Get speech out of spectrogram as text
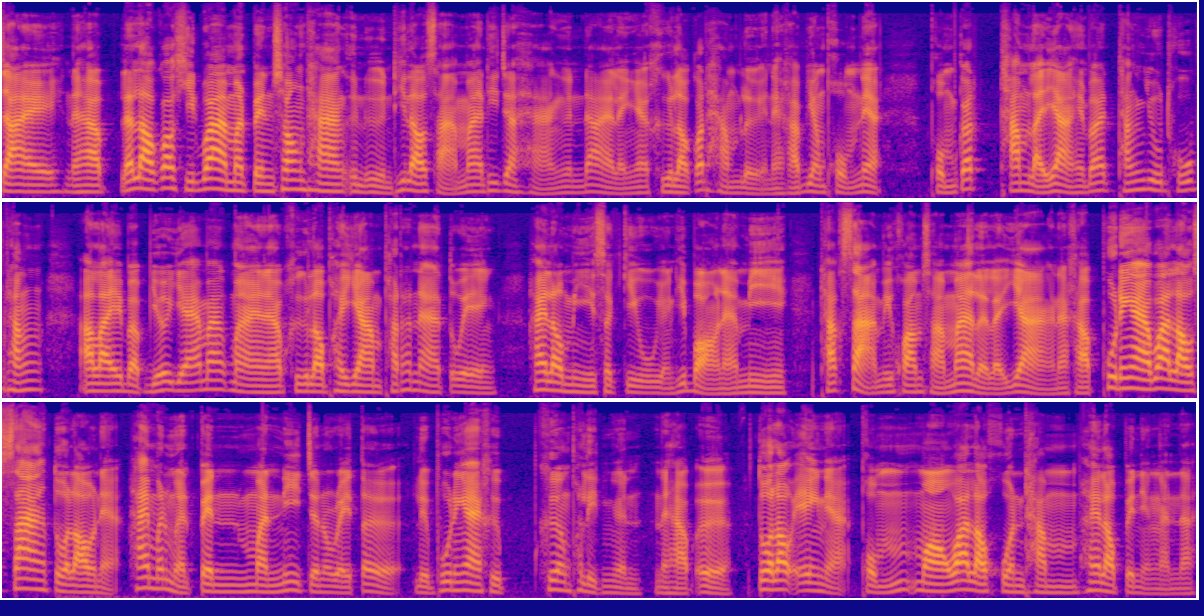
ใจนะครับแล้วเราก็คิดว่ามันเป็นช่องทางอื่น ๆ ที่เราสามารถที่จะหาเงินได้อะไรเงี้ยคือเราก็ทำเลยนะครับอย่างผมเนี่ยผมก็ทำหลายอย่างเห็นว่าทั้ง YouTube ทั้งอะไรแบบเยอะแยะมากมายนะครับ คือเราพยายามพัฒนาตัวเอง ให้เรามีสกิลอย่างที่บอกนะมีทักษะมีความสามารถหลาย ๆ อย่างนะครับ พูดง่ายๆว่าเราสร้างตัวเราเนี่ยให้มันเหมือนเป็น money generator หรือพูดง่ายๆคือเครื่องผลิตเงินนะครับเออตัวเราเองเนี่ยผมมองว่าเราควรทำให้เราเป็นอย่างนั้นนะ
